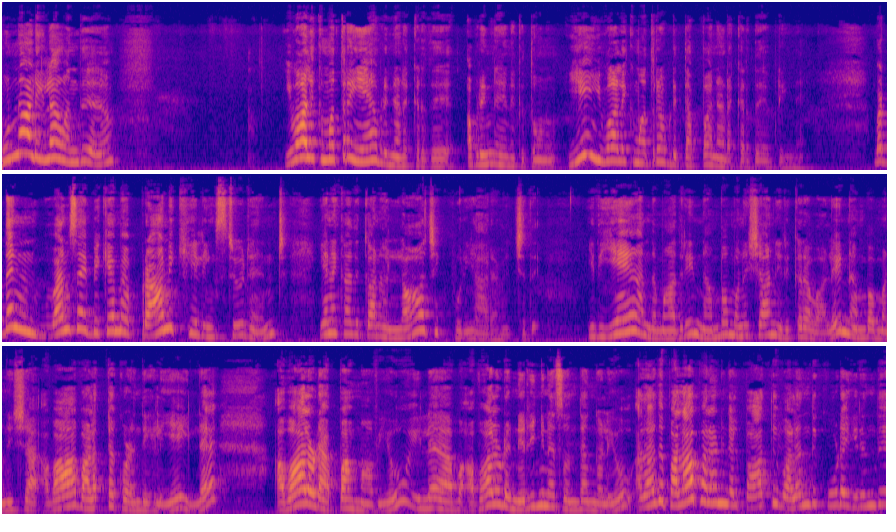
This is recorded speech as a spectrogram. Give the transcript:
முன்னாடிலாம் வந்து இவாளுக்கு மாத்திரம் ஏன் அப்படி நடக்கிறது அப்படின்னு எனக்கு தோணும். ஏன் இவாளுக்கு மாத்திரம் அப்படி தப்பாக நடக்கிறது அப்படின்னு. But then once I become a pranic healing student எனக்கு அதுக்கான லாஜிக் புரிய ஆரம்பிச்சுது. இது ஏன் அந்த மாதிரி நம்ம மனுஷான்னு இருக்கிறவாளே நம்ம மனுஷா அவா வளர்த்த குழந்தைகளையே இல்லை அவளோட அப்பா அம்மாவையோ இல்லை அவ அவளோட நெருங்கின சொந்தங்களையோ அதாவது பலாபலன்கள் பார்த்து வளர்ந்து கூட இருந்து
